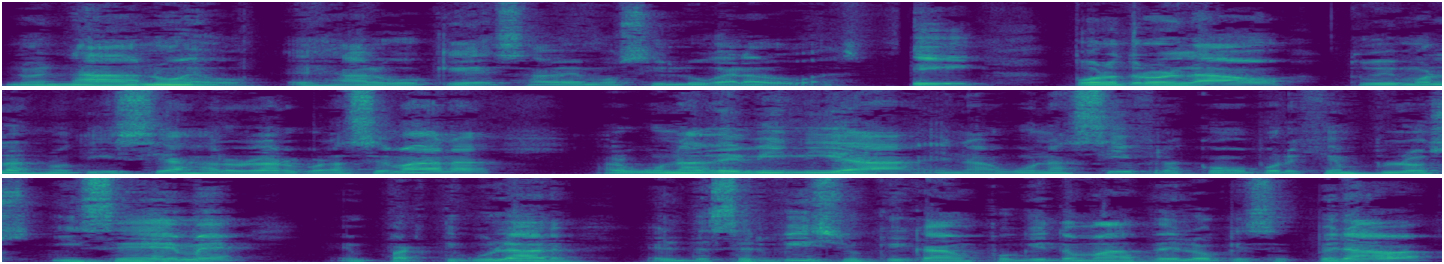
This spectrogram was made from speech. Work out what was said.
no es nada nuevo. Es algo que sabemos sin lugar a dudas. Y por otro lado, tuvimos las noticias a lo largo de la semana alguna debilidad en algunas cifras, como por ejemplo los ICM, en particular el de servicios, que cae un poquito más de lo que se esperaba,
